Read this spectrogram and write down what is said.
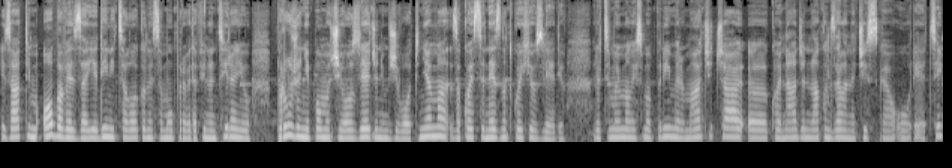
I zatim obaveza jedinica lokalne samouprave da financiraju pružanje pomoći ozlijeđenim životinjama za koje se ne zna tko ih je ozlijedio. Recimo imali smo primjer Mačića e, koji je nađen nakon zelene čistke u Rijeci,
